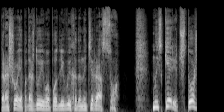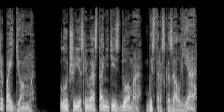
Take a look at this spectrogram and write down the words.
Хорошо, я подожду его подле выхода на террасу. Мы с Керридж тоже пойдем. «Лучше, если вы останетесь дома», — быстро сказал я.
